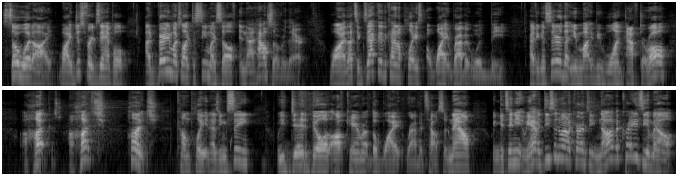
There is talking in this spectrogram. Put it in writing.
so would I. Why, just for example, I'd very much like to see myself in that house over there. Why, that's exactly the kind of place a white rabbit would be. Have you considered that you might be one after all? A hutch, a hutch, hunch complete. And as you can see, we did build off camera the white rabbit's house. So now we can continue. We have a decent amount of currency, not a crazy amount,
